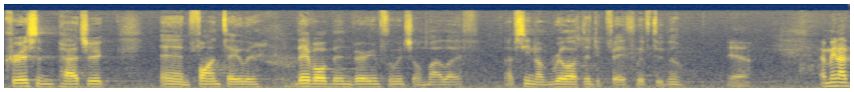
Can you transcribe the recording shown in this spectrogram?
Chris and Patrick and Fawn Taylor, they've all been very influential in my life. I've seen a real authentic faith live through them. Yeah. I mean, I,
